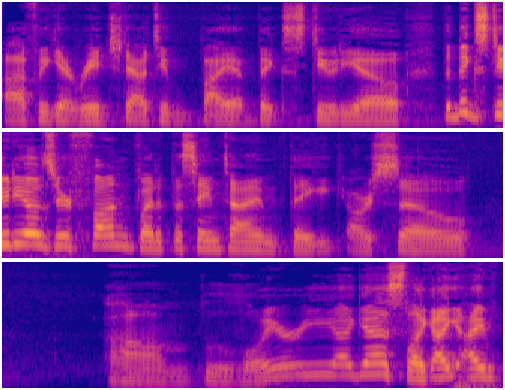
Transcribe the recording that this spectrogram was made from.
uh, if we get reached out to by a big studio. The big studios are fun, but at the same time, they are so um, lawyery, I guess. Like, I, I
